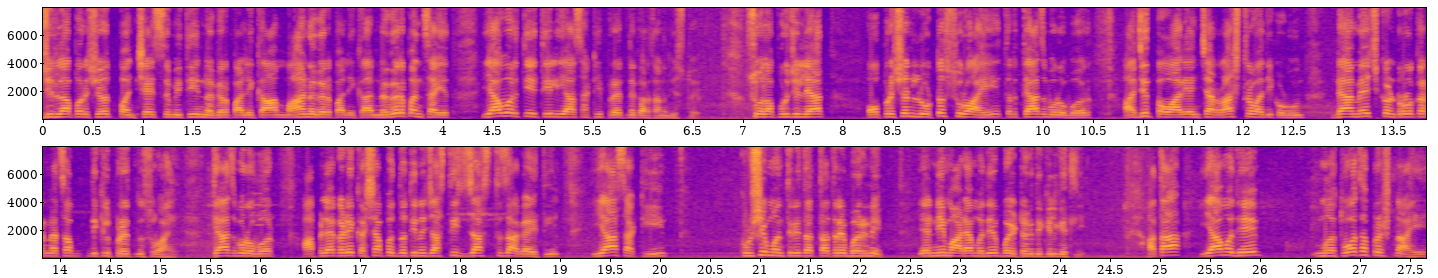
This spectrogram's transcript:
जिल्हा परिषद पंचायत समिती नगरपालिका महानगरपालिका नगरपंचायत यावरती येतील यासाठी प्रयत्न करताना दिसतोय. सोलापूर जिल्ह्यात ऑपरेशन लोटस सुरू आहे तर त्याचबरोबर अजित पवार यांच्या राष्ट्रवादीकडून डॅमेज कंट्रोल करण्याचा देखील प्रयत्न सुरू आहे. त्याचबरोबर आपल्याकडे कशा पद्धतीनं जास्तीत जास्त जागा येतील यासाठी कृषी मंत्री दत्तात्रय भरणे यांनी माड्यामध्ये बैठक देखील घेतली. आता यामध्ये महत्त्वाचा प्रश्न आहे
